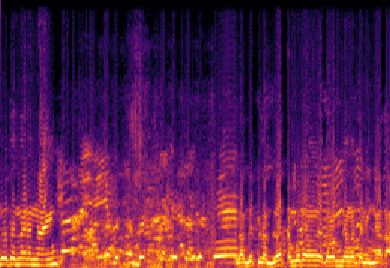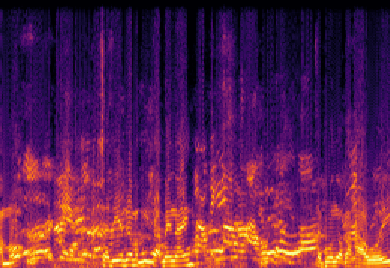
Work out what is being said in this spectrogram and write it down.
Ano ta na rin, Nay? Lagat-lagat. Amo rin ang tawag nga taninga kamo. Sa diyan na makita ba, Nay? Sa puno ka kahoy.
